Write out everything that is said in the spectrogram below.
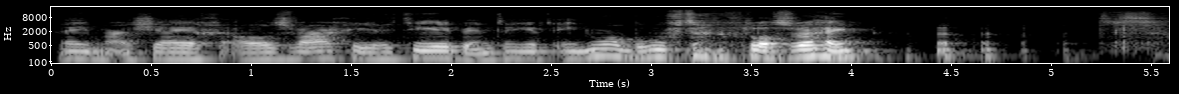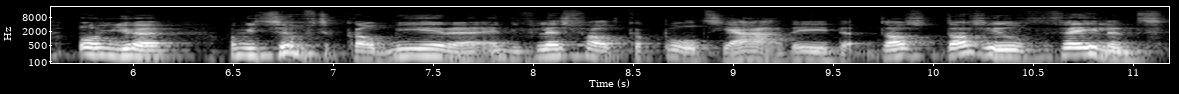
Nee, maar als jij al zwaar geïrriteerd bent en je hebt enorm behoefte aan een glas wijn. om, je, om jezelf te kalmeren en die fles valt kapot. Ja, dat, dat, is, dat is heel vervelend.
